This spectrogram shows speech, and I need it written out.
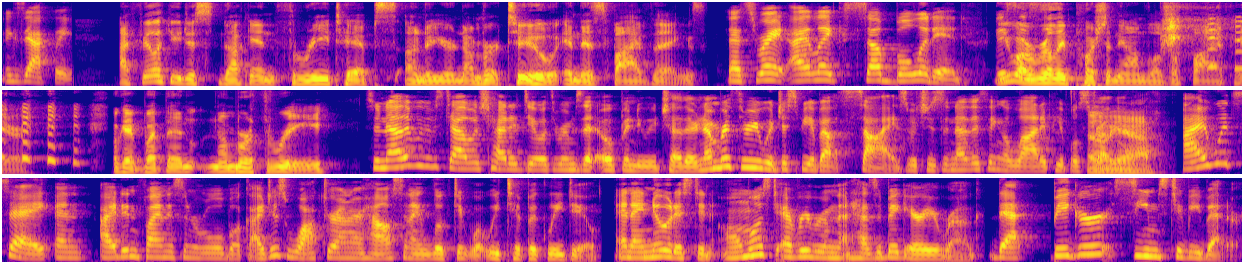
Exactly. I feel like you just snuck in three tips under your number two in this five things. That's right. I like sub bulleted. you are really pushing the envelope of five here. okay, but then number three. So now that we've established how to deal with rooms that open to each other, number three would just be about size, which is another thing a lot of people oh, struggle yeah. with. I would say, and I didn't find this in a rule book, I just walked around our house and I looked at what we typically do. And I noticed in almost every room that has a big area rug, that bigger seems to be better.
